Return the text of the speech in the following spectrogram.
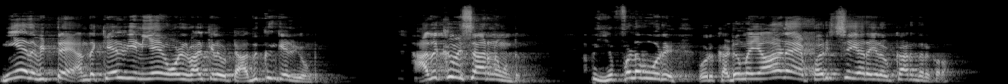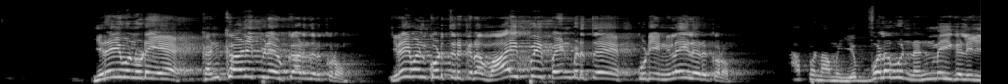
நீ ஏன் அதை விட்ட? அந்த கேள்வியை நீ ஏன் உன் வாழ்க்கையில விட்ட? அதுக்கும் கேள்வி உண்டு. அதுக்கும் விசாரணை உண்டு. அப்ப எவ்வளவு ஒரு ஒரு கடுமையான பரீட்சை அறையில் உட்கார்ந்து இருக்கிறோம் இறைவனுடைய கண்காணிப்பிலே உட்கார்ந்து இருக்கிறோம் இறைவன் கொடுத்திருக்கிற வாய்ப்பை பயன்படுத்தக்கூடிய நிலையில் இருக்கிறோம். அப்ப நாம் எவ்வளவு நன்மைகளில்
